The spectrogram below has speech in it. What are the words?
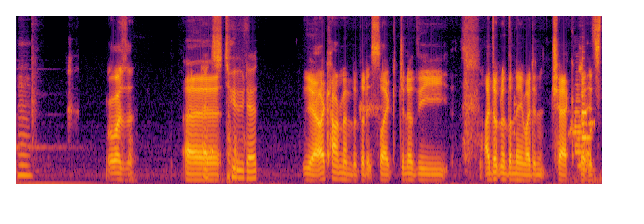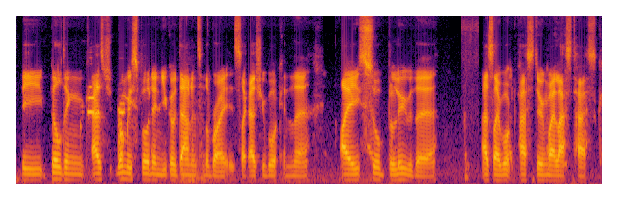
What was it? Uh, That's two dead. yeah, I can't remember, but it's like, do you know the? I don't know the name. I didn't check, but it's the building. As when we spawn in, you go down and to the right. It's like as you walk in there. I saw blue there, as I walked past doing my last task.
